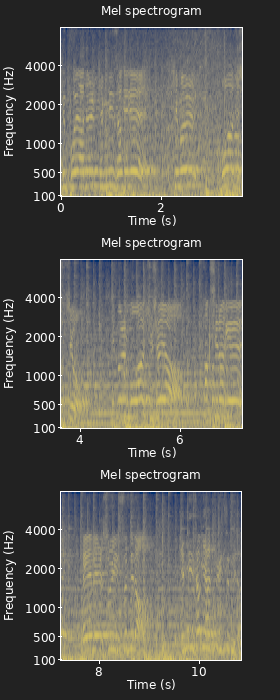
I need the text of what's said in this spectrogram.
늑포의 아들 김민석에게 힘을 모아주십시오. 힘을 모아주셔야 확실하게 해낼 수 있습니다. 김민석이 할 수 있습니다.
